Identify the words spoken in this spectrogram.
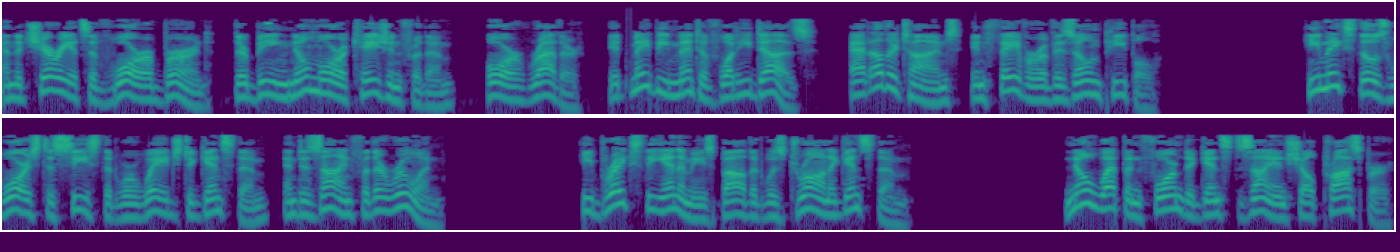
and the chariots of war are burned, there being no more occasion for them, or, rather, it may be meant of what he does, at other times, in favor of his own people. He makes those wars to cease that were waged against them, and designed for their ruin. He breaks the enemy's bow that was drawn against them. No weapon formed against Zion shall prosper.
